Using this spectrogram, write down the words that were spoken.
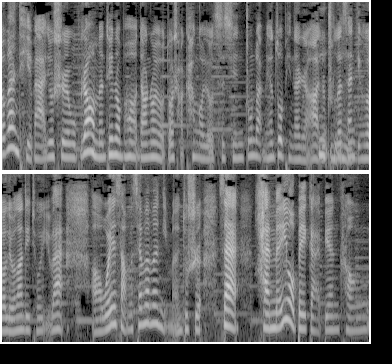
个问题吧，就是我不知道我们听众朋友当中有多少看过刘慈欣中短篇作品的人啊，嗯就除了《嗯三体》和《流浪地球》以外，啊、我也想先问问你们，就是在还没有被改编成。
